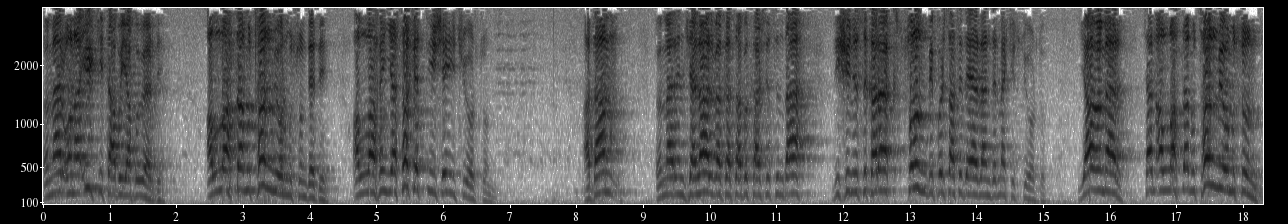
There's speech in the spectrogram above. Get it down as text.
Ömer ona ilk kitabı yapıverdi. Allah'tan utanmıyor musun dedi. Allah'ın yasak ettiği şeyi içiyorsun. Adam Ömer'in celal ve gazabı karşısında dişini sıkarak son bir fırsatı değerlendirmek istiyordu. Ya Ömer sen Allah'tan utanmıyor musun?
